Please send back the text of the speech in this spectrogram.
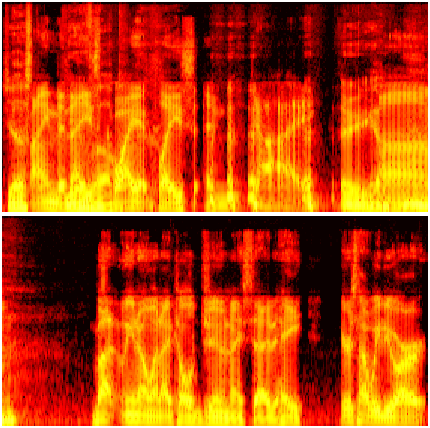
Just Find a nice, up. quiet place and die. There you go. Um, but you know, when I told June, I said, "Hey, here's how we do our.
